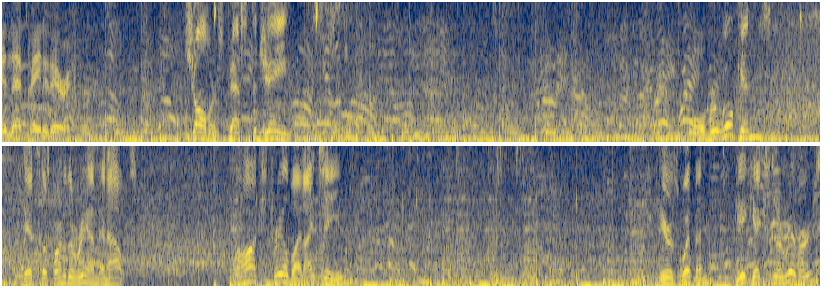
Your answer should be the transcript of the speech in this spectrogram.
in that painted area. Chalmers pass to James. Over Wilkins. Hits the front of the rim and out. The Hawks trail by 19. Here's Wittman. He kicks to Rivers.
